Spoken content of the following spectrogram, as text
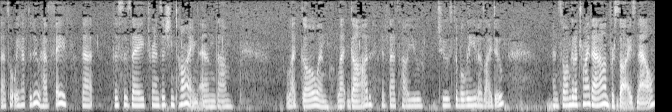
That's what we have to do. Have faith that this is a transition time and um, let go and let God, if that's how you choose to believe, as I do. And so I'm going to try that on for size now,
